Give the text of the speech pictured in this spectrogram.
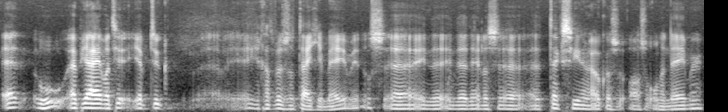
En hoe heb jij, want je, je hebt natuurlijk, je gaat best wel een tijdje mee inmiddels uh, in, de, in de Nederlandse uh, en ook als, als ondernemer.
